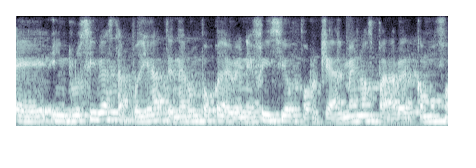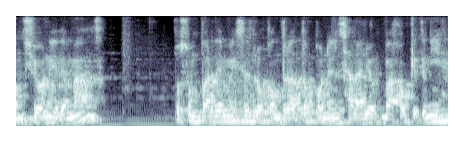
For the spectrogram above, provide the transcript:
Eh, inclusive hasta pudiera tener un poco de beneficio porque al menos para ver cómo funciona y demás, pues un par de meses lo contrato con el salario bajo que tenía.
